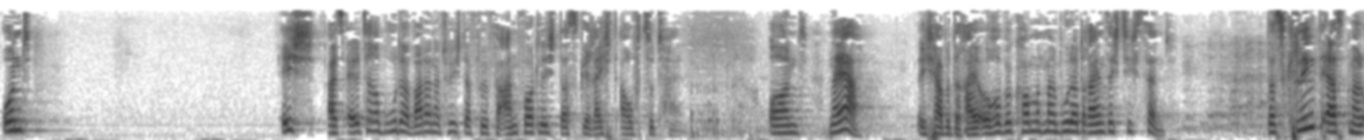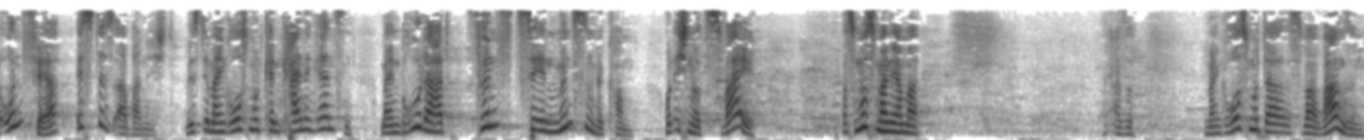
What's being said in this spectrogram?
Und ich als älterer Bruder war dann natürlich dafür verantwortlich, das gerecht aufzuteilen. Und naja, ich habe drei Euro bekommen und mein Bruder 63 Cent. Das klingt erstmal unfair, ist es aber nicht. Wisst ihr, mein Großmut kennt keine Grenzen. Mein Bruder hat 15 Münzen bekommen und ich nur zwei. Das muss man ja mal. Also, mein Großmutter, das war Wahnsinn.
